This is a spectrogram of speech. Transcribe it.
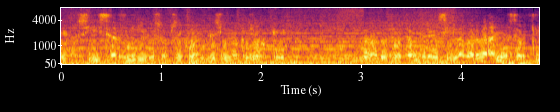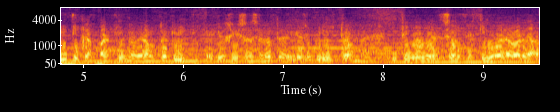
eh, así serviles, obsecuentes, sino aquellos que, bueno, que tratan de decir la verdad y hacer críticas partiendo de la autocrítica. Yo soy sacerdote de Jesucristo y tengo que ser testigo de la verdad.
